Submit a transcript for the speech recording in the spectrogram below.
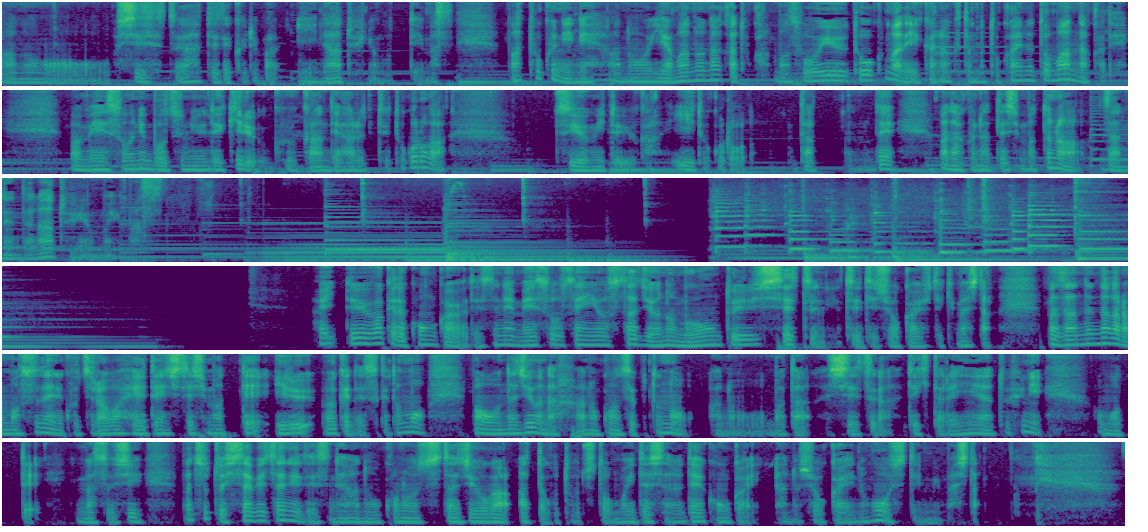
あの施設が出てくればいいなというふうに思っています。まあ、特にねあの山の中とか、まあ、そういう遠くまで行かなくても都会のど真ん中で、まあ、瞑想に没入できる空間であるっていうところが強みというかいいところだったので、まあ、なくなってしまったのは残念だなというふうに思います。はい。というわけで今回はですね、瞑想専用スタジオの無音という施設について紹介してきました。まあ、残念ながらもうすでにこちらは閉店してしまっているわけですけども、まあ、同じようなあのコンセプトのあのまた施設ができたらいいなというふうに思っていますし、まあ、ちょっと久々にですね、あのこのスタジオがあったことをちょっと思い出したので、今回あの紹介の方をしてみました。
